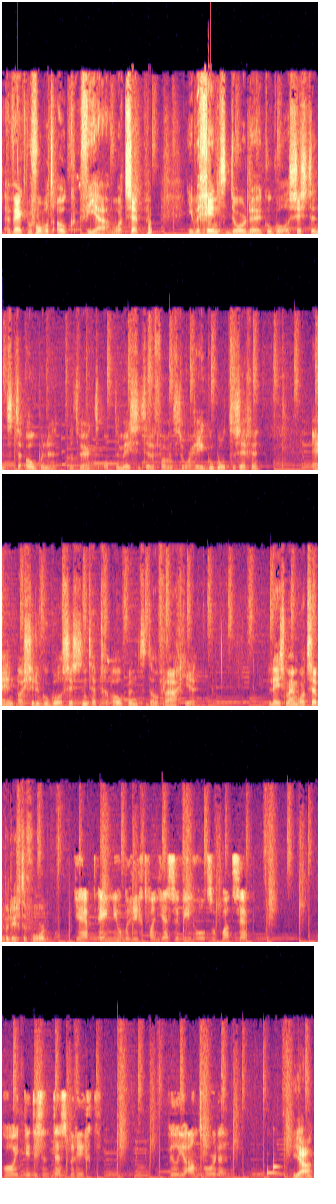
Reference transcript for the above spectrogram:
Het werkt bijvoorbeeld ook via WhatsApp. Je begint door de Google Assistant te openen. Dat werkt op de meeste telefoons door Hey Google te zeggen. En als je de Google Assistant hebt geopend, dan vraag je: Lees mijn WhatsApp berichten voor. Je hebt één nieuw bericht van Jesse Wienholz op WhatsApp. Hoi, dit is een testbericht. Wil je antwoorden? Ja,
